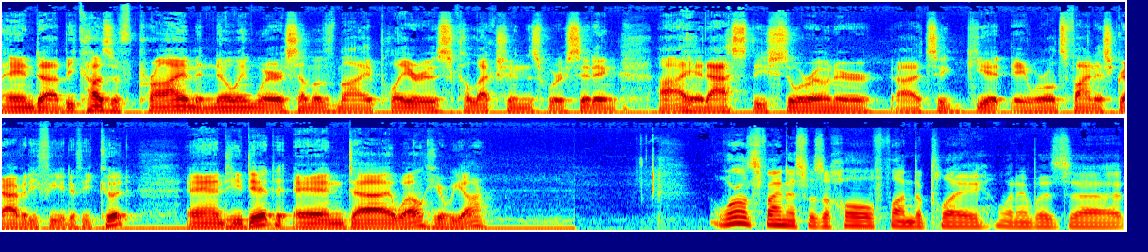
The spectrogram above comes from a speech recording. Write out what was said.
and uh, because of Prime and knowing where some of my players' collections were sitting, uh, I had asked the store owner uh, to get a World's Finest Gravity feed if he could, and he did. And uh, well, here we are. World's Finest was a whole fun to play when it was uh,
